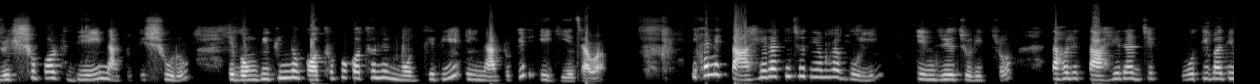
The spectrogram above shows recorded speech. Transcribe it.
দৃশ্যপট দিয়েই নাটকের শুরু এবং বিভিন্ন কথোপকথনের মধ্যে দিয়ে এই নাটকের এগিয়ে যাওয়া। এখানে তাহেরাকে যদি আমরা বলি, কেন্দ্রীয় চরিত্র, তাহলে তাহেরার যে প্রতিবাদী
